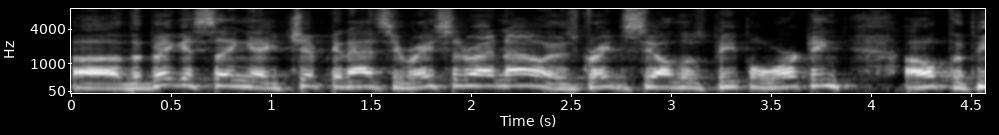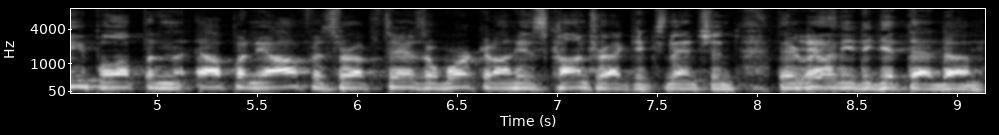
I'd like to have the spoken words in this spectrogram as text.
uh, the biggest thing at Chip Ganassi Racing right now is great to see all those people working. I hope hope the people up in up in the office or upstairs are working on his contract extension. They really need to get that done.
